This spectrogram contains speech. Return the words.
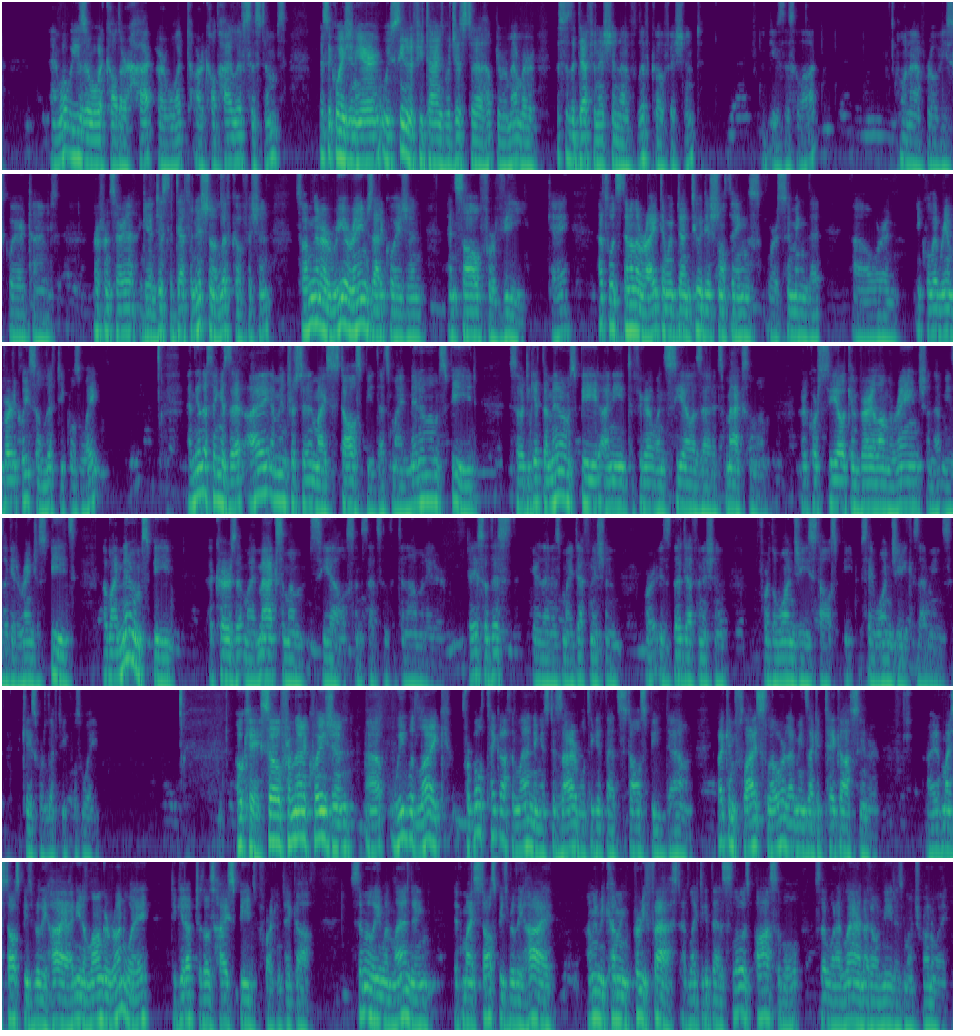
and what we use are what called our high or what are called high lift systems. This equation here, we've seen it a few times, but just to help you remember, this is the definition of lift coefficient. We've used this a lot. One half rho v squared times reference area. Again, just the definition of lift coefficient. So I'm going to rearrange that equation and solve for v. Okay. That's what's done on the right. And we've done two additional things. We're assuming that uh, we're in equilibrium vertically, so lift equals weight. And the other thing is that I am interested in my stall speed. That's my minimum speed. So to get the minimum speed, I need to figure out when CL is at its maximum. But of course, CL can vary along the range, and that means I get a range of speeds. But my minimum speed occurs at my maximum CL, since that's in the denominator. Okay, so this here then is my definition or is the definition for the 1g stall speed. We say 1g because that means the case where lift equals weight. Okay, so from that equation, uh, we would like, for both takeoff and landing, it's desirable to get that stall speed down. If I can fly slower, that means I could take off sooner. Right? If my stall speed is really high, I need a longer runway to get up to those high speeds before I can take off. Similarly, when landing, if my stall speed is really high, I'm going to be coming pretty fast. I'd like to get that as slow as possible so that when I land, I don't need as much runway.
